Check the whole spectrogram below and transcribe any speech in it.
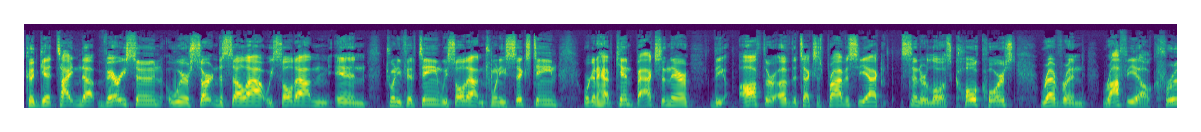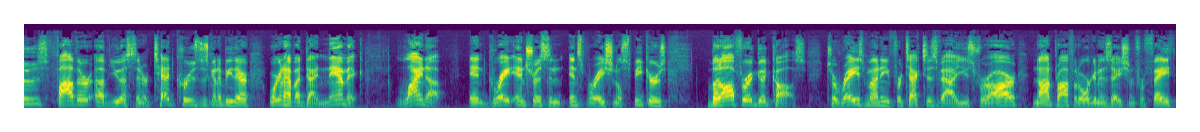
could get tightened up very soon. We're certain to sell out. We sold out in, in 2015. We sold out in 2016. We're going to have Ken Paxton there, the author of the Texas Privacy Act, Senator Lois Kolkhorst, Reverend Rafael Cruz, father of U.S. Senator Ted Cruz, is going to be there. We're going to have a dynamic lineup and great interest and in inspirational speakers but all for a good cause to raise money for Texas Values for our nonprofit organization for faith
